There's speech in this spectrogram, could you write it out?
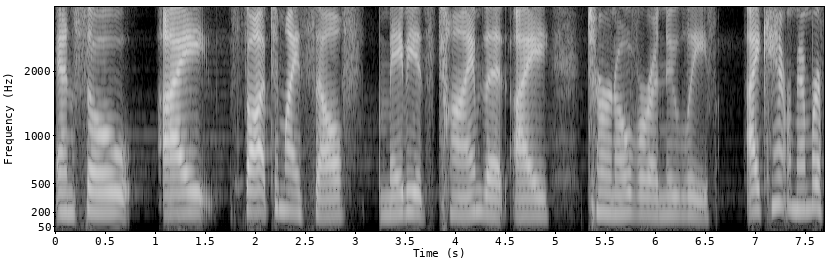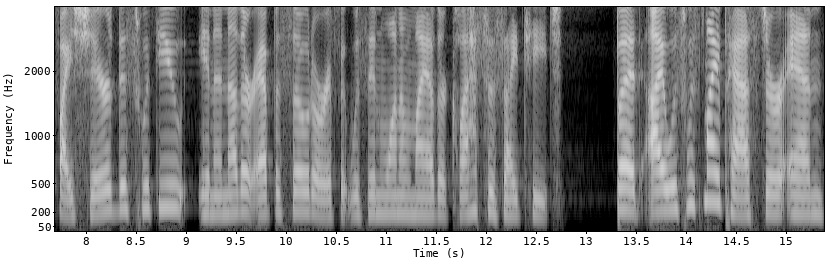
And so I thought to myself, maybe it's time that I turn over a new leaf. I can't remember if I shared this with you in another episode or if it was in one of my other classes I teach. But I was with my pastor and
